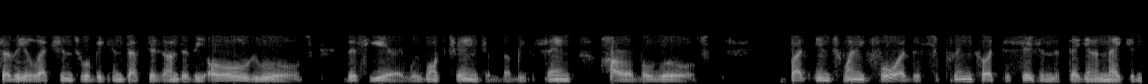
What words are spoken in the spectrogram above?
So the elections will be conducted under the old rules. This year, we won't change them. They'll be the same horrible rules. But in 24, the Supreme Court decision that they're going to make in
